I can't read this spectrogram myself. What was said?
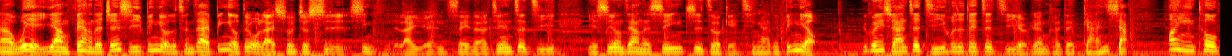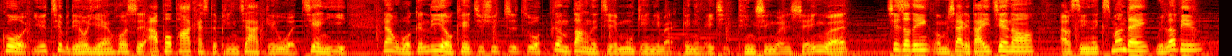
那我也一样，非常的珍惜宾友的存在，宾友对我来说就是幸福的来源。所以呢，今天这集也是用这样的心制作给亲爱的宾友。如果你喜欢这集，或是对这集有任何的感想，欢迎透过 YouTube 留言或是 Apple Podcast 的评价给我建议，让我跟 Leo 可以继续制作更棒的节目给你们，跟你们一起听新闻学英文。谢谢收听，我们下礼拜一见哦！I'll see you next Monday. We love you.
